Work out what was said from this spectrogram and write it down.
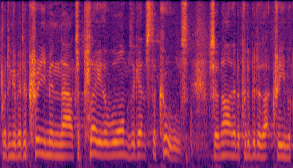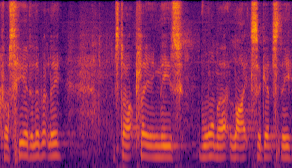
putting a bit of cream in now to play the warms against the cools. So now I'm going to put a bit of that cream across here deliberately start playing these warmer lights against the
